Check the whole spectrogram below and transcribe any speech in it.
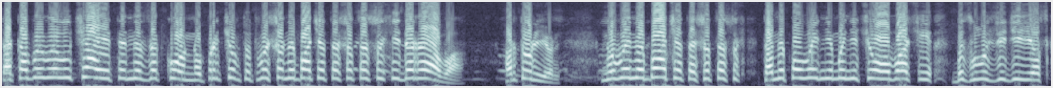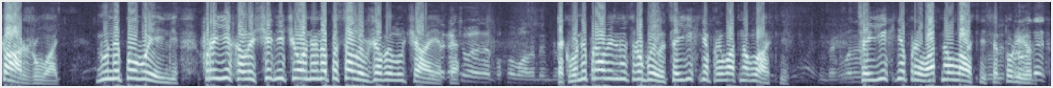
Так а ви вилучаєте незаконно. Причому тут ви що не бачите, що це сухі дерева? Артур Юрійович, ну ви не бачите, що це сухі. Та не повинні ми нічого ваші безглузді дії оскаржувати. Ну не повинні. Приїхали, ще нічого не написали, вже вилучаєте. Так вони правильно зробили, це їхня приватна власність. Вони- Це їхня приватна власність, Ну, Артур проведете-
